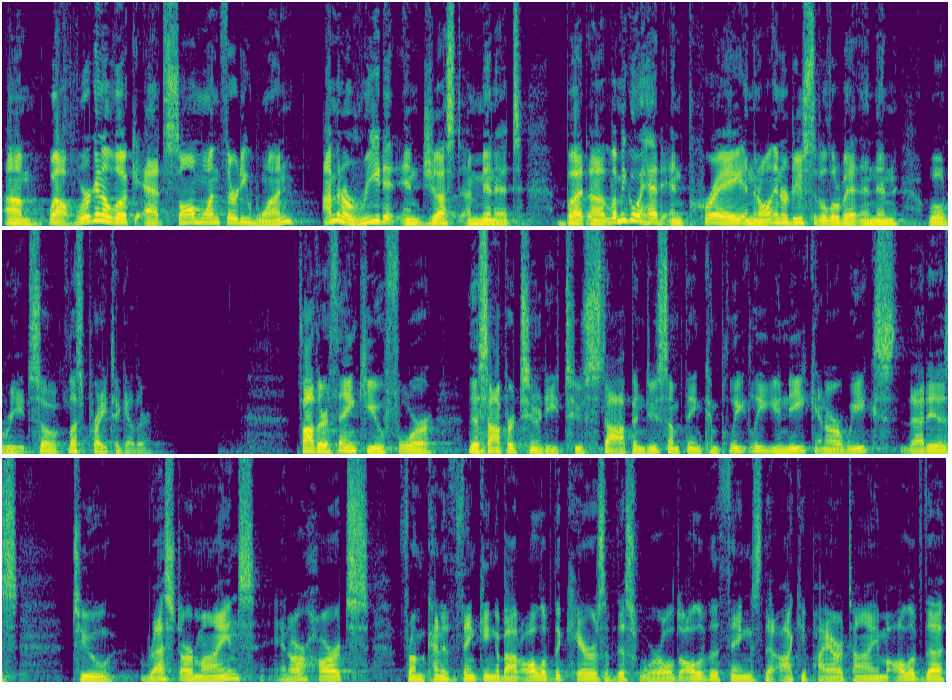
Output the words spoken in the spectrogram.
um, well, we're going to look at Psalm 131. I'm going to read it in just a minute. But uh, let me go ahead and pray, and then I'll introduce it a little bit, and then we'll read. So let's pray together. Father, thank you for this opportunity to stop and do something completely unique in our weeks. That is to rest our minds and our hearts from kind of thinking about all of the cares of this world, all of the things that occupy our time, all of the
